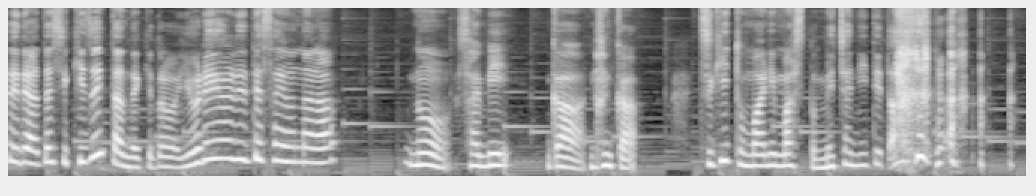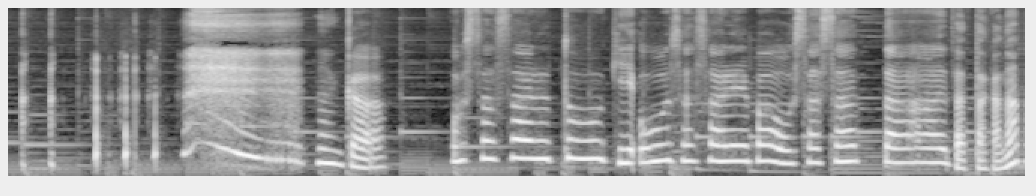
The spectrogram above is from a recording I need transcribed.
それで私気づいたんだけど、ヨレヨレでさよならのサビがなんか次止まりますとめちゃ似てた。なんか、お刺さるとき、お刺さればお刺さっただったかな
